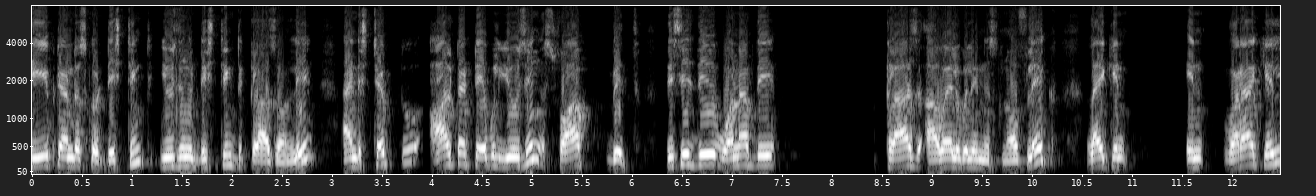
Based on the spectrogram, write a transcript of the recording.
dept underscore distinct using distinct class only and step 2 alter table using swap with this is the one of the class available in snowflake. Like in in oracle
